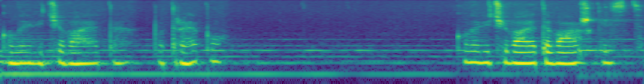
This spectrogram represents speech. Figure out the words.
коли відчуваєте потребу, коли відчуваєте важкість.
